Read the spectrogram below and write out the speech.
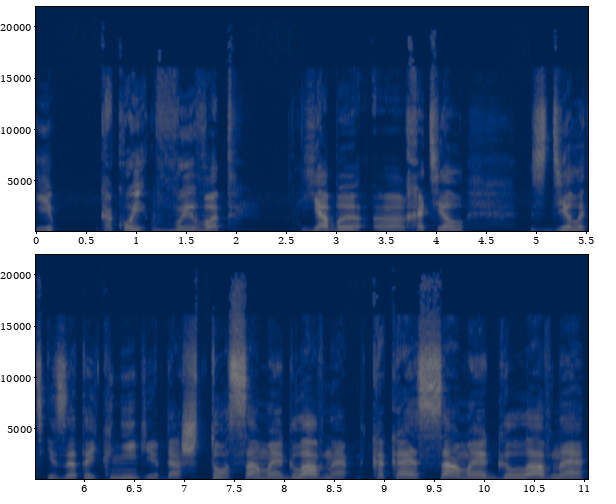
И какой вывод я бы э, хотел сделать из этой книги, да, что самое главное, какая самая главная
